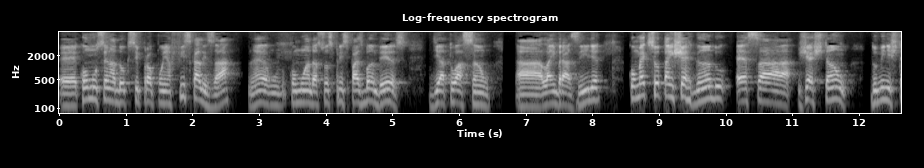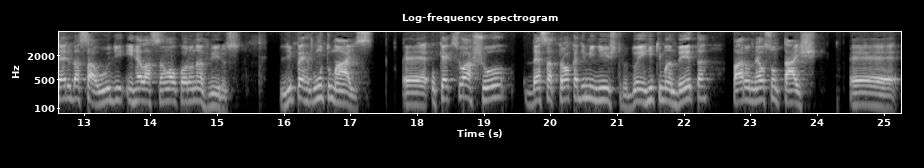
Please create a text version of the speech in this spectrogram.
é, como um senador que se propõe a fiscalizar, né, como uma das suas principais bandeiras de atuação ah, lá em Brasília. Como é que o senhor está enxergando essa gestão do Ministério da Saúde em relação ao coronavírus? Lhe pergunto mais: é, o que é que o senhor achou dessa troca de ministro, do Henrique Mandetta para o Nelson Tais. É,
